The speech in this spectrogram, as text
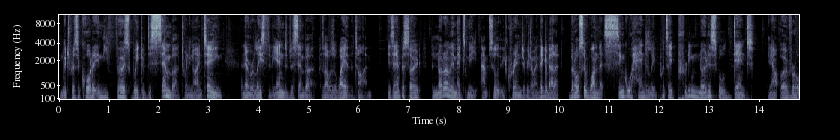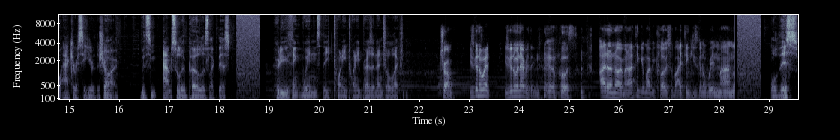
which was recorded in the first week of December 2019 and then released at the end of December as I was away at the time. It's an episode that not only makes me absolutely cringe every time I think about it, but also one that single handedly puts a pretty noticeable dent in our overall accuracy here at the show, with some absolute pearlers like this. Who do you think wins the 2020 presidential election? Trump. He's going to win. He's going to win everything, of course. I don't know, man. I think it might be closer, but I think he's going to win, man. Or this.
